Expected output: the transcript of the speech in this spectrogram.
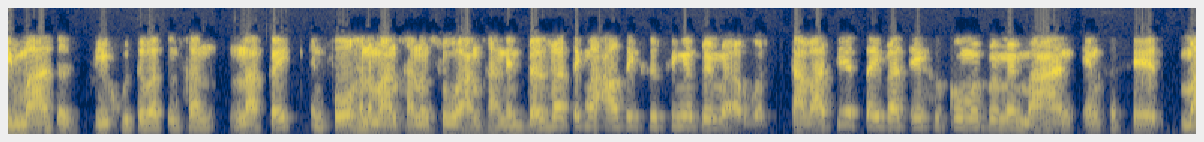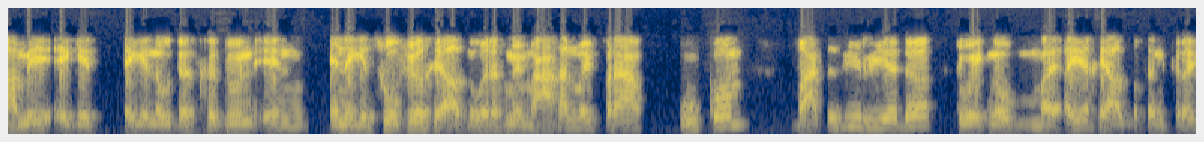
Die maand is die goede wat ons gaan na kyk en volgende maand gaan ons so aangaan. En dis wat ek my altyd gesien het by my ouers. Daar was hier tyd wat ek gekom het by my ma en gesê het, "Mami, ek het ek het nou dit gedoen en en ek het soveel geld nodig." My ma gaan my vra, "Hoekom?" Wat is die rede toe ek nou my eie geld begin kry?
